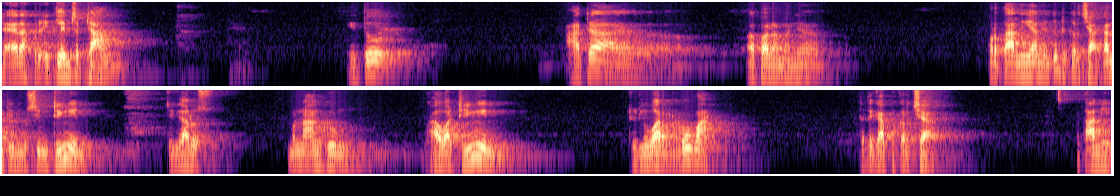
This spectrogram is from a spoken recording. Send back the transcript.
daerah beriklim sedang itu ada apa namanya pertanian itu dikerjakan di musim dingin. Sehingga harus menanggung hawa dingin di luar rumah ketika bekerja. Petani.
